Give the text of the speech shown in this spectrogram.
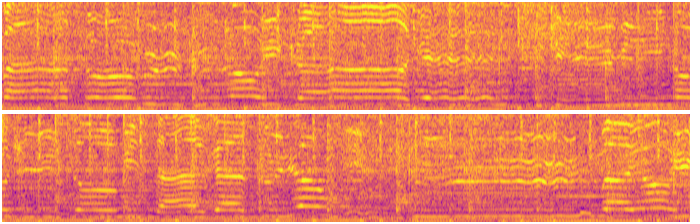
まとう黒い影君の瞳探すように迷い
